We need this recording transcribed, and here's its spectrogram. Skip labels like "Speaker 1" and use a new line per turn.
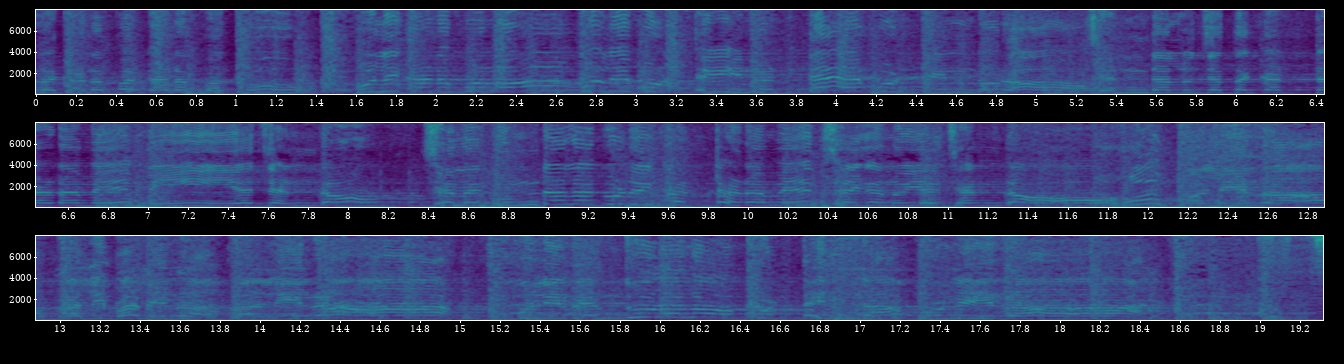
పంపిండుర గడప గడపకు పులి గడపలో పులి పుట్టినట్టే పుట్టిండురా. జెండలు జత కట్టడమే మీ ఎజెండో. జనగుండల గుడి కట్టడమే జగను ఎజెండో. బలిరా బలి బలిరా బలిరా. పులి వెందులలో పుట్టిందా పులి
